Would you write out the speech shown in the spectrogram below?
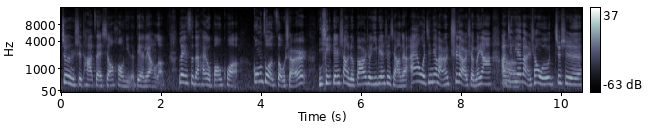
正是它在消耗你的电量了。类似的还有包括工作走神儿，你一边上着班儿，就一边是想着，哎呀，我今天晚上吃点什么呀？啊，今天晚上我就是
